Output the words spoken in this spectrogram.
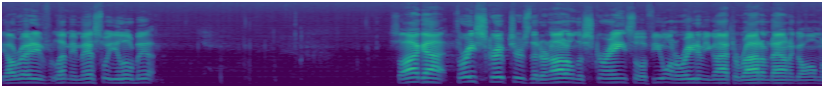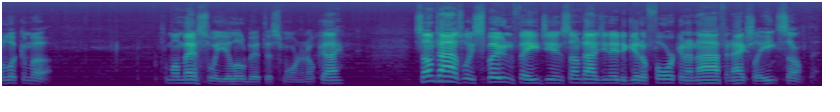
y'all ready let me mess with you a little bit? So, I got three scriptures that are not on the screen, so if you want to read them, you're going to have to write them down and go home and look them up. I'm going to mess with you a little bit this morning, okay? Sometimes we spoon feed you, and sometimes you need to get a fork and a knife and actually eat something.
